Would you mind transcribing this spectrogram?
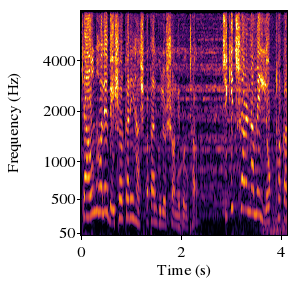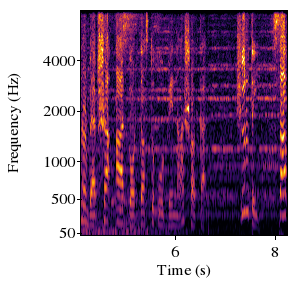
টাউন হলে বেসরকারি হাসপাতালগুলোর সঙ্গে বৈঠক। চিকিৎসার নামে লোক ঠকানোর ব্যবসা আর বরদাস্ত করবে না সরকার। শুরুতেই সাফ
